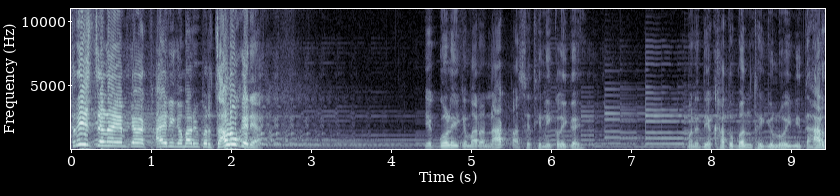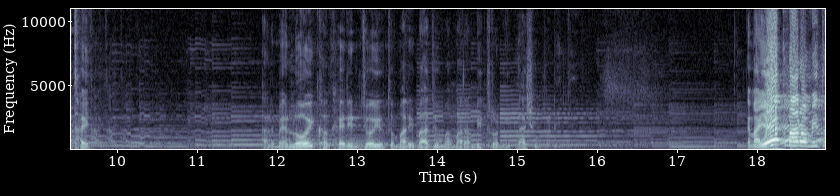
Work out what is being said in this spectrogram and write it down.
ત્રીસ જણા એમ કહેવાય ફાયરિંગ અમારી ઉપર ચાલુ કર્યા. એક ગોળી કે મારા નાક પાસેથી નીકળી ગઈ. મને દેખાતું બંધ થઈ ગયું, લોહીની ધાર થઈ. અને મેં લોહી ખંખેરીને જોયું તો મારી બાજુમાં મારા મિત્રોની લાશો પડી એમાં એક મારો મિત્ર,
